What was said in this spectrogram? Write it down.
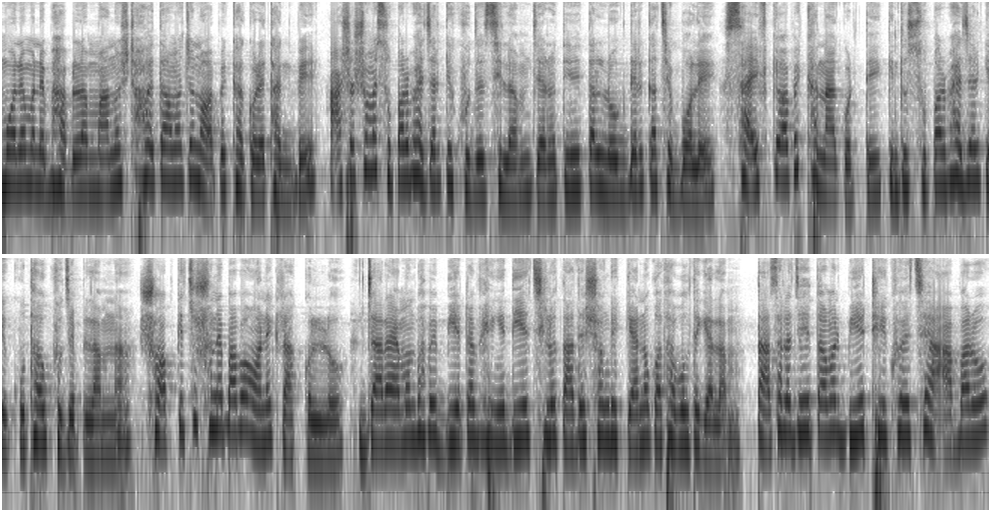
মনে মনে ভাবলাম, মানুষটা হয়তো আমার জন্য অপেক্ষা করে থাকবে। আসার সময় সুপারভাইজারকে খুঁজেছিলাম, যেন তিনি তার লোকদের কাছে বলে, সাইফকে অপেক্ষা না করতে, কিন্তু সুপারভাইজারকে কোথাও খুঁজে পেলাম না। সবকিছু শুনে বাবা অনেক রাগ করল। যারা এমনভাবে বিয়েটা ভেঙে দিয়েছিল, তাদের সঙ্গে কেন কথা বলতে গেলাম? তাছাড়া যেহেতু আমার বিয়ে ঠিক হয়েছে, আবারও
